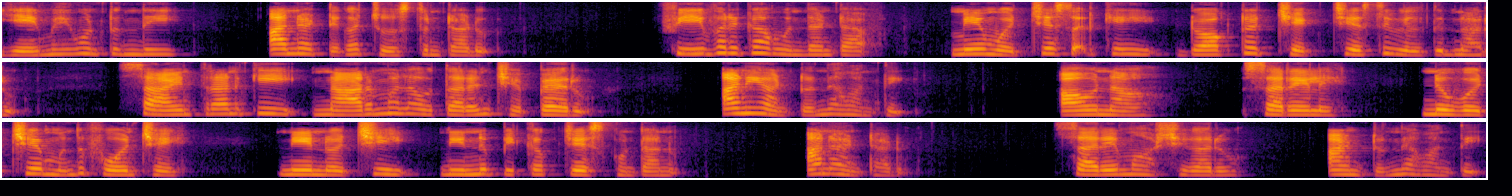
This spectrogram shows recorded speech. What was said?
ఏమై ఉంటుంది? అన్నట్టుగా చూస్తుంటాడు. ఫీవర్గా ఉందంట. మేము వచ్చేసరికి డాక్టర్ చెక్ చేసి వెళ్తున్నారు. సాయంత్రానికి నార్మల్ అవుతారని చెప్పారు. అని అంటుంది అవంతి. అవునా? సరేలే నువ్వు వచ్చే ముందు ఫోన్ చేయి. నేనొచ్చి నిన్ను పికప్ చేసుకుంటాను. అని అంటాడు. సరే మహర్షి గారు అంటుంది అవంతి.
